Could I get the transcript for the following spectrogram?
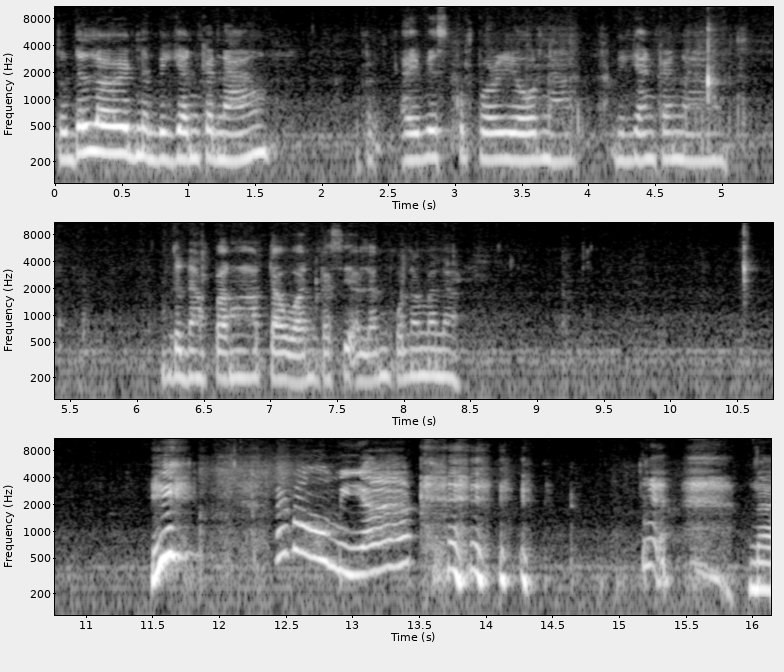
to the Lord, na bigyan ka ng I wish ko for you na bigyan ka ng ganang pangatawan kasi alam ko naman na eh, ano umiyak na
